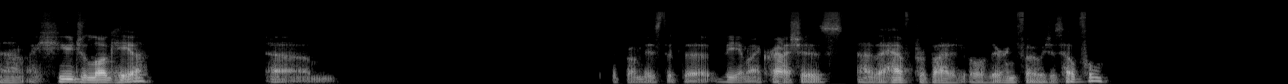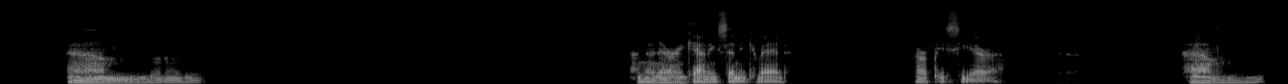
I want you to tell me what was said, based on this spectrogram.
Um, a huge log here. Um, problem is that the VMI crashes. Uh, they have provided all of their info, which is helpful. Um, and then error encoding sending command, RPC error. Um,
